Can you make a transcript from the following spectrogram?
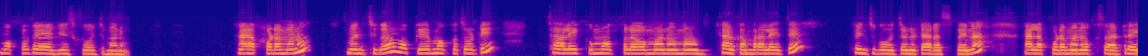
మొక్కలు తయారు చేసుకోవచ్చు మనం. అలా కూడా మనం మంచిగా ఒకే మొక్కతోటి చాలా ఎక్కువ మొక్కలు మనం కనకాంబరాలు అయితే పెంచుకోవచ్చు టెర్రస్ పైన. అలా కూడా మనం ఒకసారి ట్రై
